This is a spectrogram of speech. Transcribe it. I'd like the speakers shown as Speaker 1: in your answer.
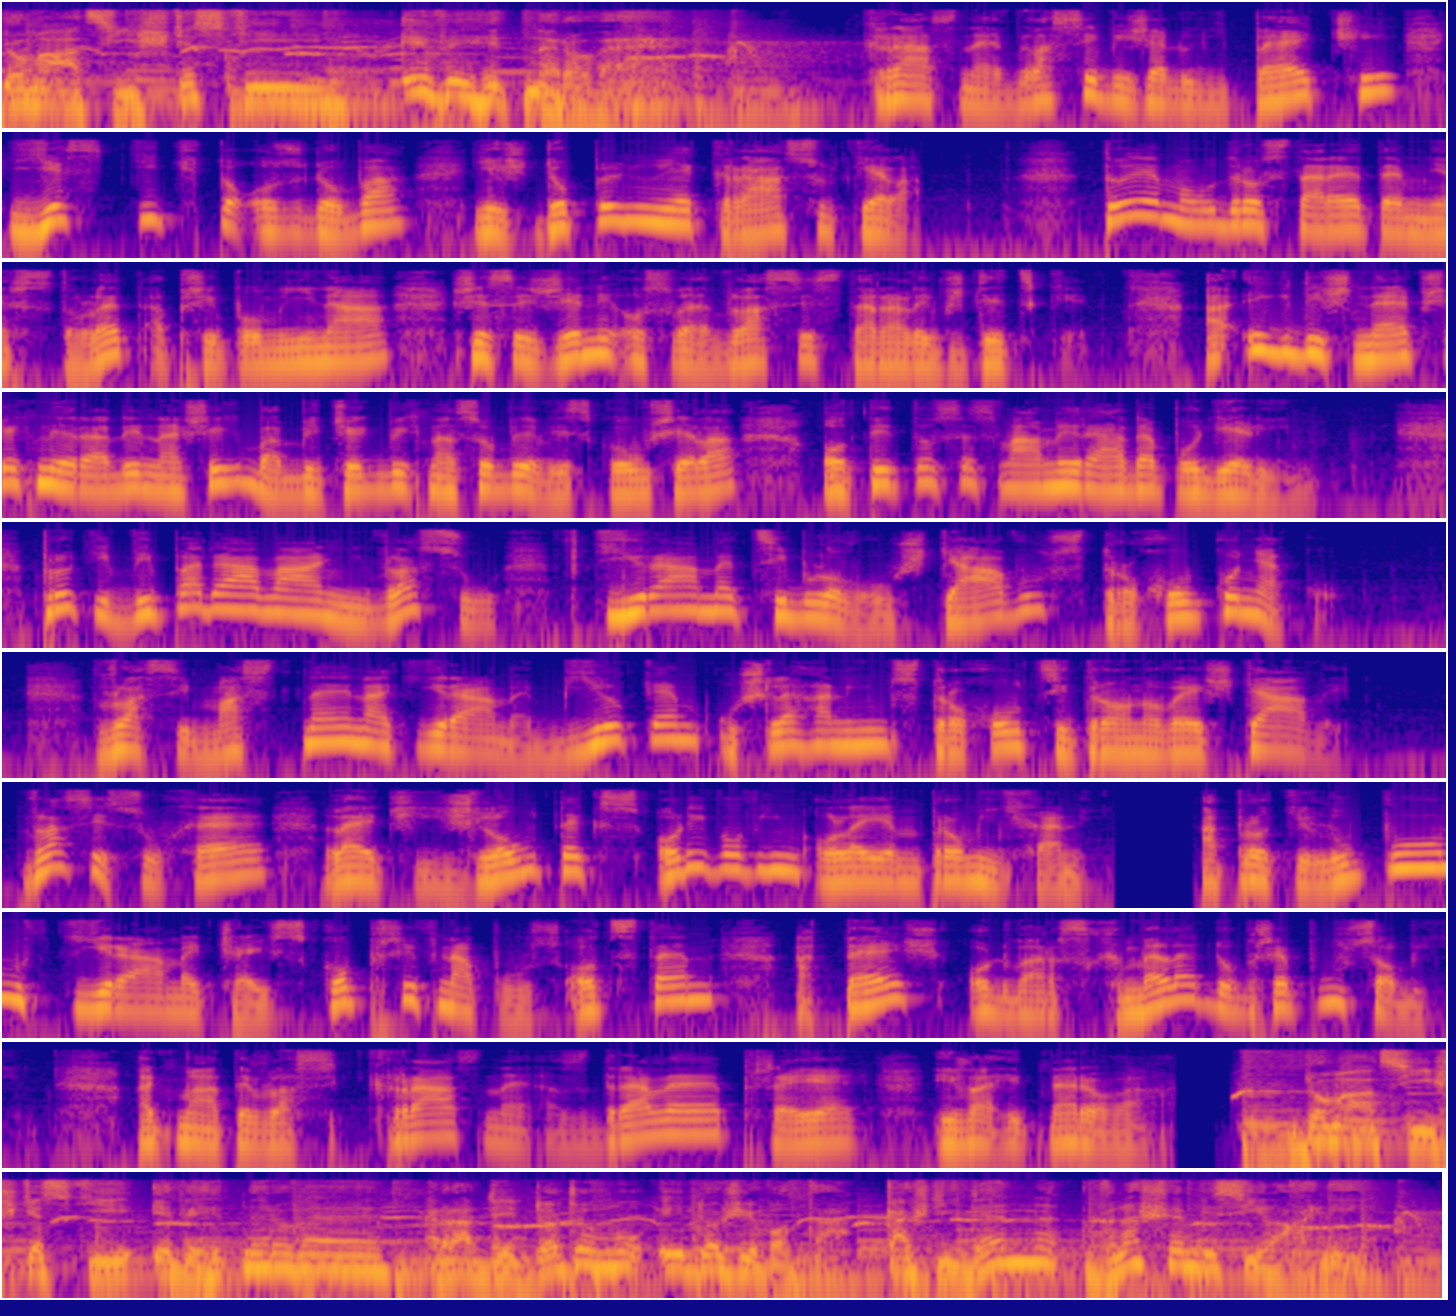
Speaker 1: Domácí štěstí i vy Hitnerové.
Speaker 2: Krásné vlasy vyžadují péči, jestiť to ozdoba, jež doplňuje krásu těla. To je moudro staré téměř sto let a připomíná, že se ženy o své vlasy staraly vždycky. A i když ne všechny rady našich babiček bych na sobě vyzkoušela, o tyto se s vámi ráda podělím. Proti vypadávání vlasů vtíráme cibulovou šťávu s trochou koněku. Vlasy mastné natíráme bílkem ušlehaným s trochou citronové šťávy. Vlasy suché léčí žloutek s olivovým olejem promíchaný. A proti lupům vtíráme čaj z kopřiv napůl s octem a též odvar z chmele dobře působí. Ať máte vlasy krásné a zdravé, přeje Iva Hitnerová.
Speaker 1: Domácí štěstí i Hitnerové, rady do domu i do života. Každý den v našem vysílání.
